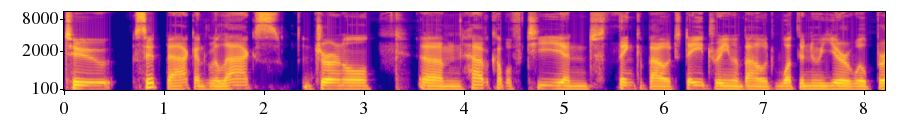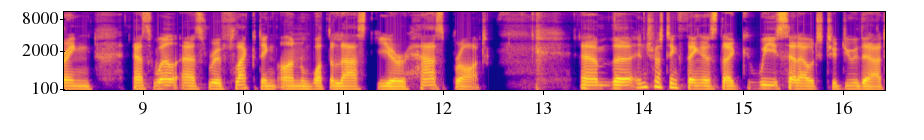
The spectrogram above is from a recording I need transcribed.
to sit back and relax, journal, um, have a cup of tea, and think about, daydream about what the new year will bring, as well as reflecting on what the last year has brought. Um, the interesting thing is, like, we set out to do that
